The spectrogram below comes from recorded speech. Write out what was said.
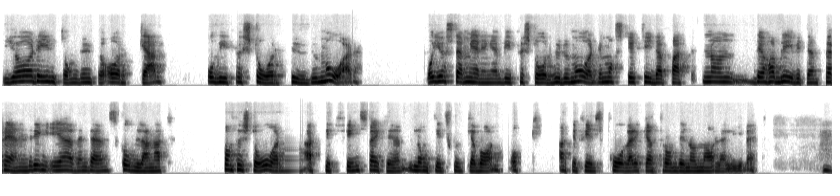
gör det inte om du inte orkar. Och vi förstår hur du mår. Och just den meningen, vi förstår hur du mår, det måste ju tyda på att någon, det har blivit en förändring i även den skolan, att de förstår att det finns verkligen långtidssjuka barn och att det finns påverkan från det normala livet. Mm.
